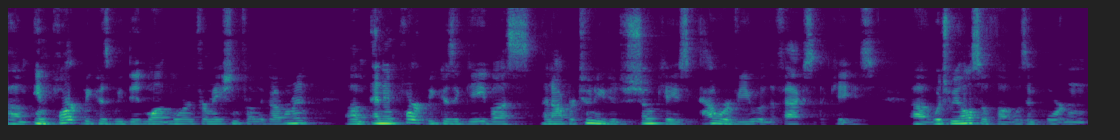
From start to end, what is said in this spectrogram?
um, in part because we did want more information from the government, um, and in part because it gave us an opportunity to showcase our view of the facts of the case, uh, which we also thought was important,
